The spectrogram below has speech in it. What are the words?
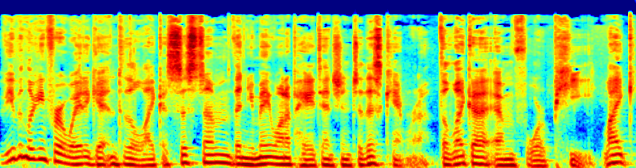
If you've been looking for a way to get into the Leica system, then you may want to pay attention to this camera, the Leica M4P. Like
